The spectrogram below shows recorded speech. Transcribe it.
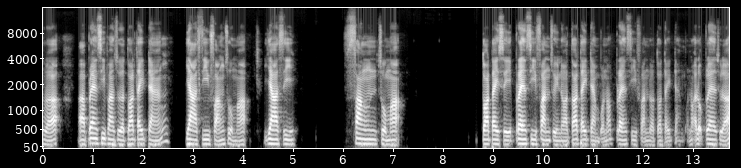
ဆိုတော့အာแปลงสีฟันဆိုတော့သွားတိုက်တန် ยาสีฝังဆိုမှยาสีฟังဆိုမှသွားတိုက်စေ plan စီ fund ဆိုရင်တော့သွားတိုက်တန်ပေါ့နော် plan စီ fund တော့သွားတိုက်တန်ပေါ့နော်အဲ့လို plan ဆိုတာ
